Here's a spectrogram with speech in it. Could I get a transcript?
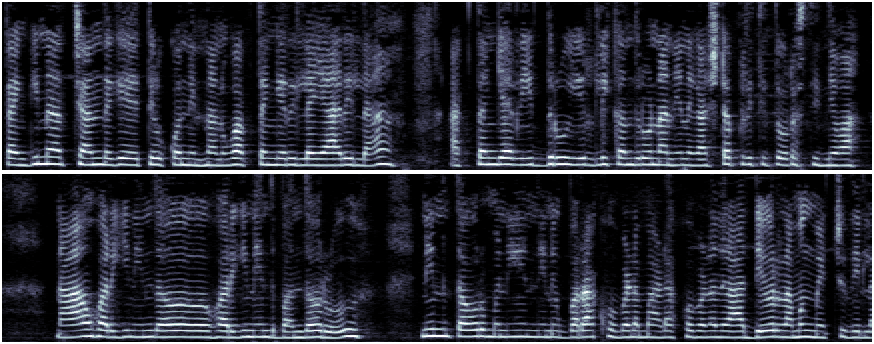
ತಂಗಿನ ಚಂದಗೆ ತಿಳ್ಕೊಂಡಿದ್ದು ನನಗೂ ಅಕ್ಕ ಯಾರಿಲ್ಲ. ಅಕ್ಕ ಇದ್ರು ಇರ್ಲಿಕ್ಕಂದ್ರು ನಾನು ನಿನಗೆ ಅಷ್ಟ ಪ್ರೀತಿ ತೋರಿಸ್ತಿದ್ನವ. ನಾವು ಹೊರಗಿನಿಂದ ಹೊರಗಿನಿಂದ ಬಂದವರು. ನಿನ್ನ ತವ್ರ ಮನೆ ನಿನಗೆ ಬರಕ್ಕೆ ಹೋಗಬೇಡ ಮಾಡಕ್ಕೆ ಹೋಗಬೇಡ ಆ ದೇವ್ರು ನಮಗೆ ಮೆಚ್ಚುದಿಲ್ಲ.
